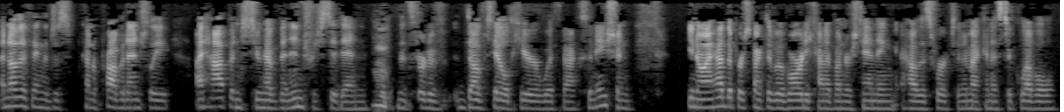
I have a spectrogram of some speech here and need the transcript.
another thing that just kind of providentially I happened to have been interested in mm. that sort of dovetailed here with vaccination. You know, I had the perspective of already kind of understanding how this worked at a mechanistic level,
